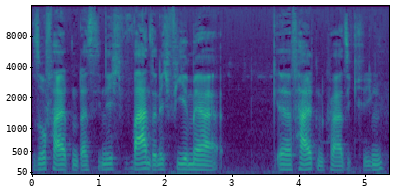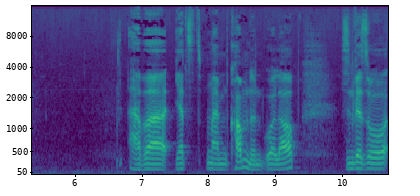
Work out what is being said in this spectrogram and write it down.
so falten, dass sie nicht wahnsinnig viel mehr äh, Falten quasi kriegen. Aber jetzt in meinem kommenden Urlaub sind wir so,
